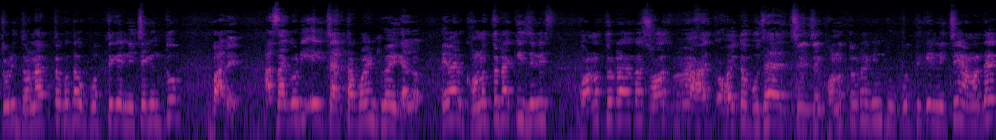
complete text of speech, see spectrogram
তোর ধনাত্মকতা উপর থেকে নিচে কিন্তু বাড়ে। আশা করি এই চারটা পয়েন্ট হয়ে গেল। এবার ঘনত্বটা কি জিনিস? ঘনত্বটা এবার সহজভাবে হয়- হয়তো বোঝা যাচ্ছে যে ঘনত্বটা কিন্তু উপর থেকে নিচে আমাদের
